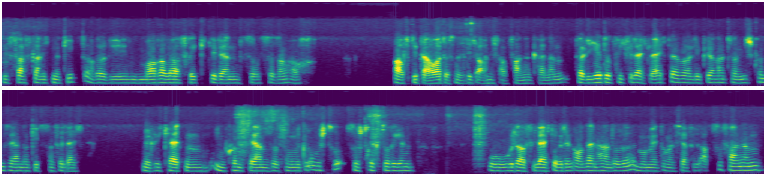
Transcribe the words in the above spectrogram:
die es fast gar nicht mehr gibt, aber wie Morava, Frick, die werden sozusagen auch auf die Dauer das natürlich auch nicht abfangen können. Der Lier tut sich vielleicht leichter, weil die gehören halt zu einem Mischkonzern, da gibt es dann vielleicht Möglichkeiten im Konzern sozusagen Mittel umzustrukturieren oder vielleicht über den Onlinehandel im Moment um sehr viel abzufangen.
